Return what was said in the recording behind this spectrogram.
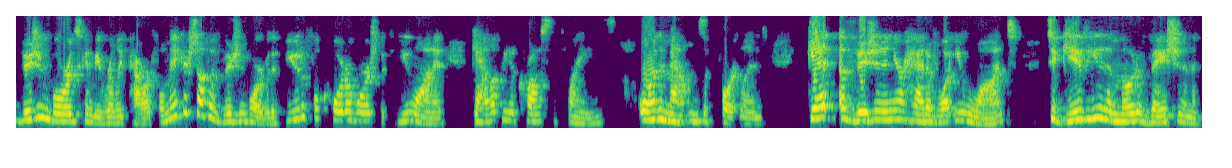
vision boards can be really powerful. Make yourself a vision board with a beautiful quarter horse with you on it, galloping across the plains or the mountains of Portland. Get a vision in your head of what you want to give you the motivation and the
